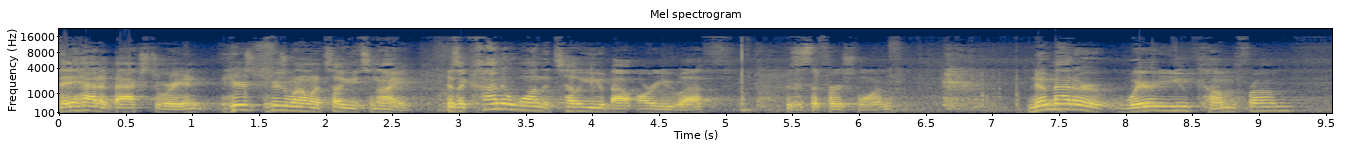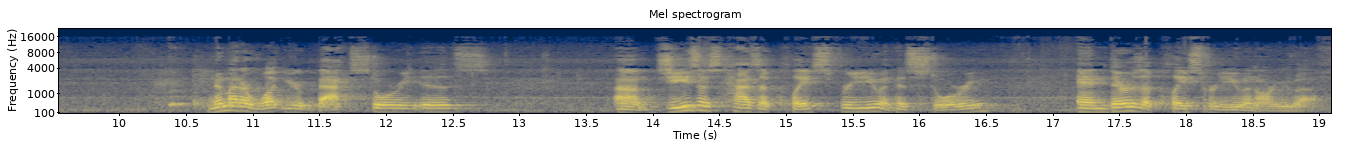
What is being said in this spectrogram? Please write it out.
They had a backstory, and here's, here's what I want to tell you tonight, because I kind of want to tell you about RUF, because it's the first one. No matter where you come from, no matter what your backstory is, um, Jesus has a place for you in his story, and there's a place for you in RUF.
